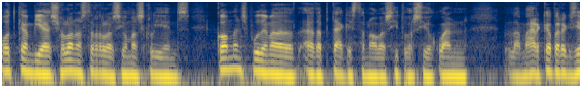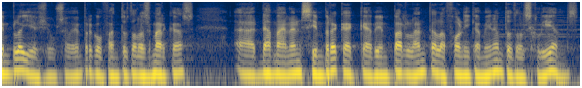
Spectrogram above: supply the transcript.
pot canviar això la nostra relació amb els clients? Com ens podem adaptar a aquesta nova situació? Quan la marca, per exemple, i això ho sabem perquè ho fan totes les marques, eh, demanen sempre que acabem parlant telefònicament amb tots els clients.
